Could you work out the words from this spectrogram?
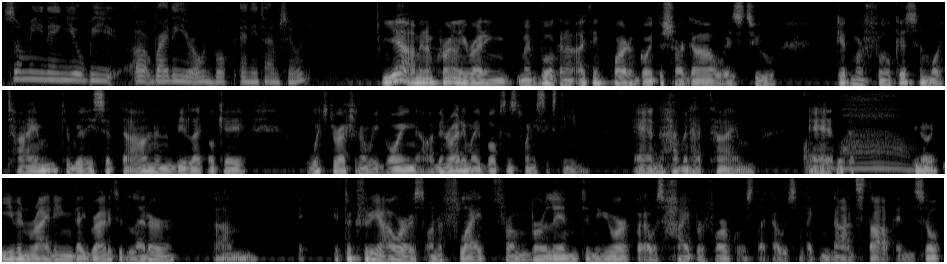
So, meaning you'll be uh, writing your own book anytime soon? Yeah, I mean, I'm currently writing my book, and I think part of going to Siargao is to get more focus and more time to really sit down and be like, okay, which direction are we going now? I've been writing my book since 2016 and haven't had time. Oh, and wow you know, even writing that gratitude letter, um, it, it, took three hours on a flight from Berlin to New York, but I was hyper focused, like I was like nonstop. And so,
